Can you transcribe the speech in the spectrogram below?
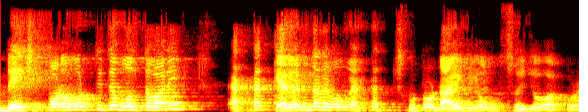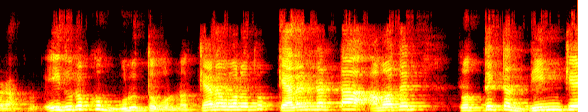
নেক্সট পরবর্তীতে বলতে পারি একটা ক্যালেন্ডার এবং একটা ছোট ডায়েরি অবশ্যই জোগাড় করে রাখো এই দুটো খুব গুরুত্বপূর্ণ। কেন বলতো? ক্যালেন্ডারটা আমাদের প্রত্যেকটা দিনকে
